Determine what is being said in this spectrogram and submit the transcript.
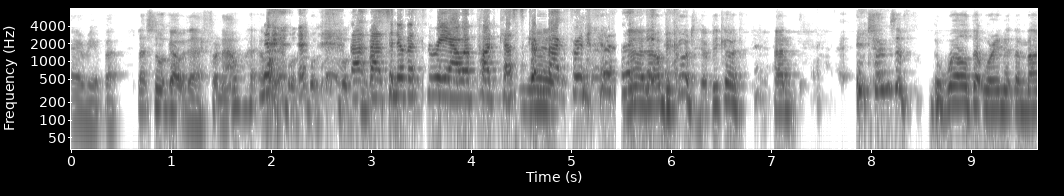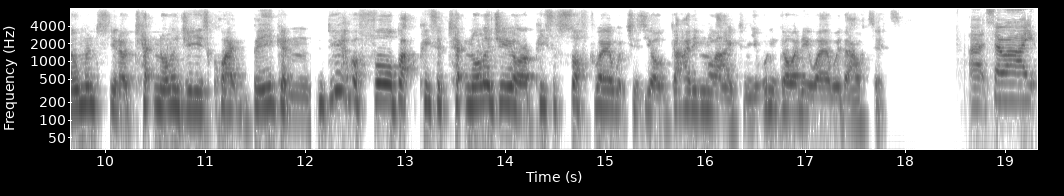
area but let's not go there for now. We'll, we'll, we'll that, that's another three hour podcast. Come back for another no that'll be good. It'll be good. Um, in terms of the world that we're in at the moment, you know, technology is quite big. And do you have a fallback piece of technology or a piece of software which is your guiding light and you wouldn't go anywhere without it? Uh, so I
